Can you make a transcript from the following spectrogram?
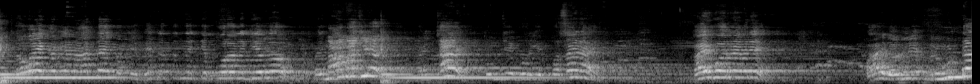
दवाई कटल्या नाक नाही कटले भेटतच नाही ते पोरानं गेलं. मामाजी काय? तुमचे पोरगे पसंत आहे काय बोल रे? रे काय धरले हुंडा.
